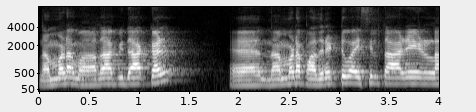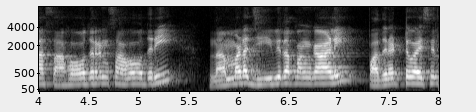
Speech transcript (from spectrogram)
നമ്മുടെ മാതാപിതാക്കൾ നമ്മുടെ പതിനെട്ട് വയസ്സിൽ താഴെയുള്ള സഹോദരൻ സഹോദരി നമ്മുടെ ജീവിത പങ്കാളി പതിനെട്ട് വയസ്സിൽ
